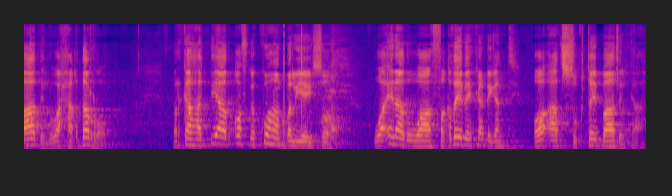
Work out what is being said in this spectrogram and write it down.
baadil waa xaqdarro marka haddii aad qofka ku hambalyayso waa inaad waafaqday bay ka dhigantay oo aada sugtay baadilka ah.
